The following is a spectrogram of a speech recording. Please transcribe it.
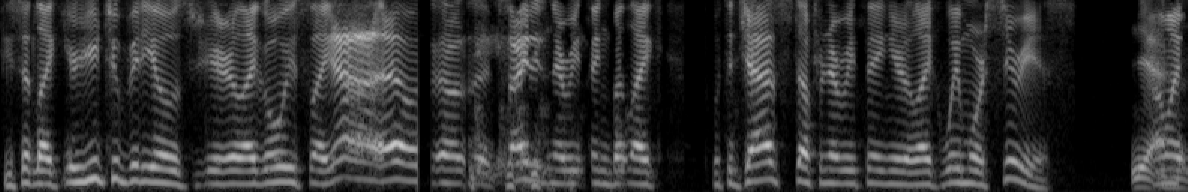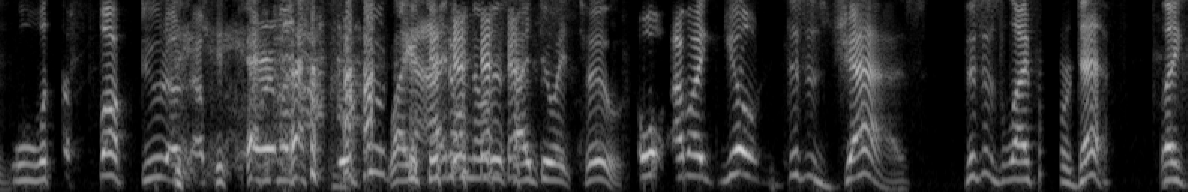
he said like your youtube videos you're like always like ah, ah, uh, excited and everything but like with the jazz stuff and everything you're like way more serious Yeah. I'm like, well, what the fuck, dude? I'm, I'm sorry. I'm like, dude, like I don't notice I do it too. oh, I'm like, yo, this is jazz. This is life or death. Like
